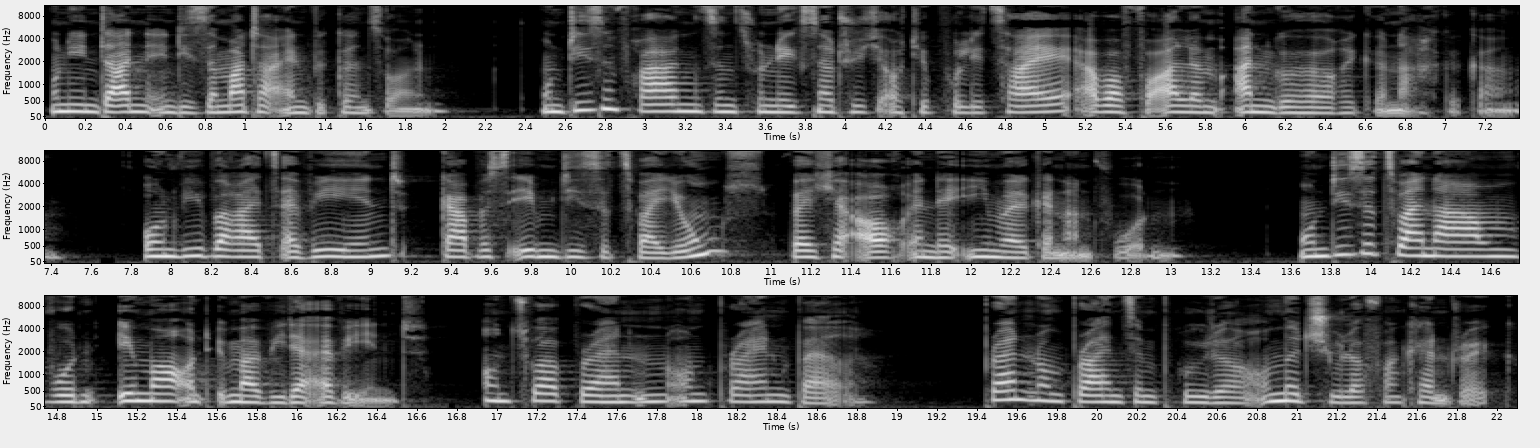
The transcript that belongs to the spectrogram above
und ihn dann in diese Matte einwickeln sollen? Und diesen Fragen sind zunächst natürlich auch die Polizei, aber vor allem Angehörige nachgegangen. Und wie bereits erwähnt, gab es eben diese zwei Jungs, welche auch in der E-Mail genannt wurden. Und diese zwei Namen wurden immer und immer wieder erwähnt. Und zwar Brandon und Brian Bell. Brandon und Brian sind Brüder und Mitschüler von Kendrick.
